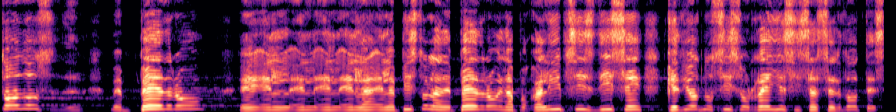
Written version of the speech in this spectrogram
Todos, eh, Pedro, eh, en, la, epístola de Pedro, en Apocalipsis, dice que Dios nos hizo reyes y sacerdotes.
